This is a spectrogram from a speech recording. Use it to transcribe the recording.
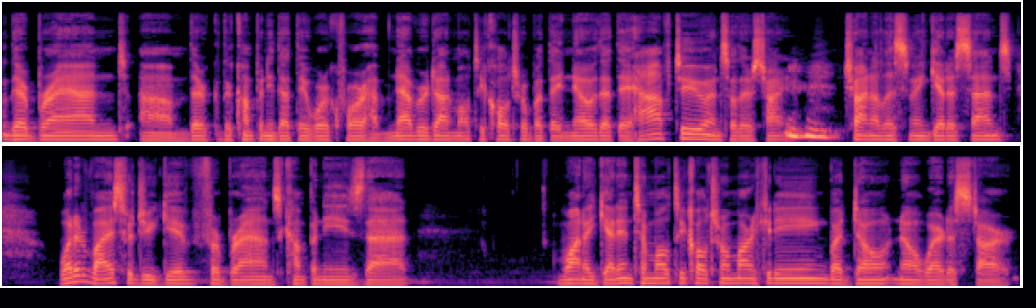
their brand, um, their the company that they work for have never done multicultural, but they know that they have to, and so they're trying mm-hmm. trying to listen and get a sense. What advice would you give for brands, companies that want to get into multicultural marketing but don't know where to start?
